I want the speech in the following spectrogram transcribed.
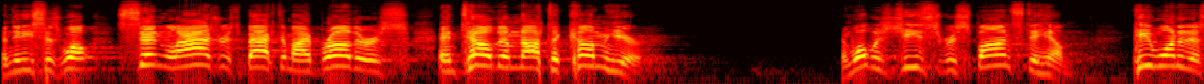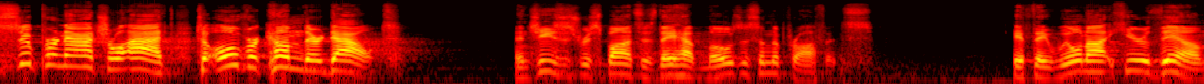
And then he says, Well, send Lazarus back to my brothers and tell them not to come here. And what was Jesus' response to him? He wanted a supernatural act to overcome their doubt. And Jesus' response is, They have Moses and the prophets. If they will not hear them,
